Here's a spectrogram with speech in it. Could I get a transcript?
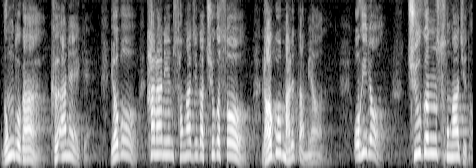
농부가 그 아내에게 여보 하나님 송아지가 죽었어 라고 말했다면 오히려 죽은 송아지도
